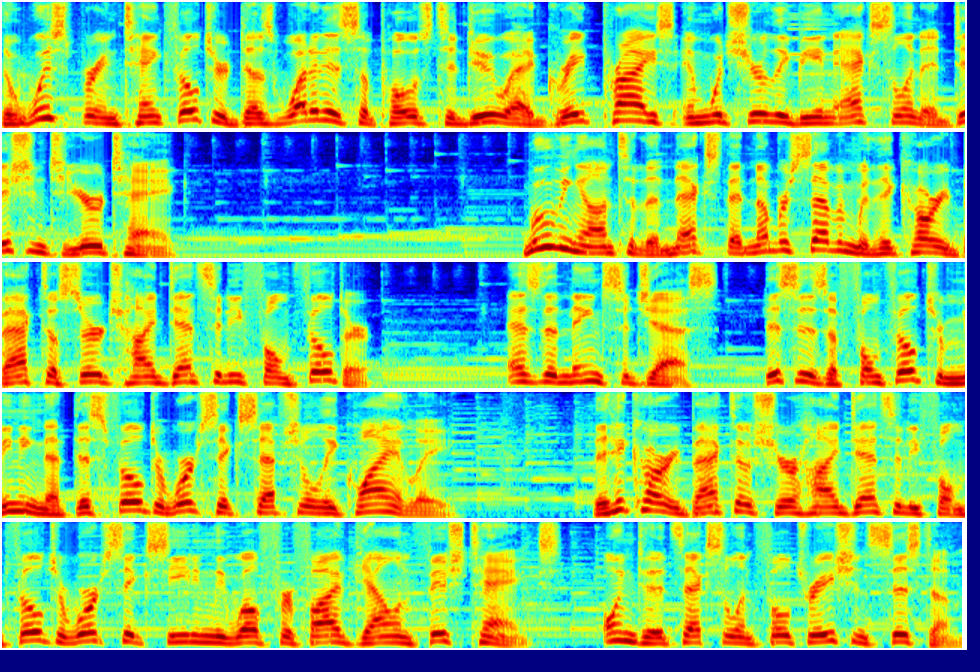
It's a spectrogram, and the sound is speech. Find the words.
The Whisper In-Tank Filter does what it is supposed to do at a great price and would surely be an excellent addition to your tank. Moving on to the next at number 7 with Hikari Bacto Surge High Density Foam Filter. As the name suggests, this is a foam filter meaning that this filter works exceptionally quietly. The Hikari Bacto Surge High Density Foam Filter works exceedingly well for 5-gallon fish tanks, owing to its excellent filtration system.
